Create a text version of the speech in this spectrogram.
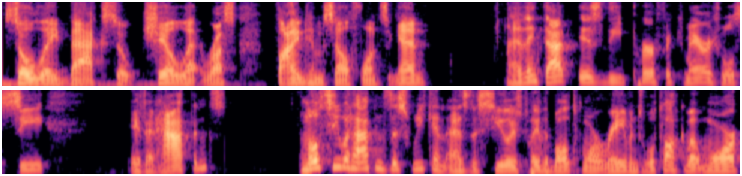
so laid back, so chill, let Russ find himself once again. I think that is the perfect marriage. We'll see if it happens. we'll see what happens this weekend as the Steelers play the Baltimore Ravens. We'll talk about more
